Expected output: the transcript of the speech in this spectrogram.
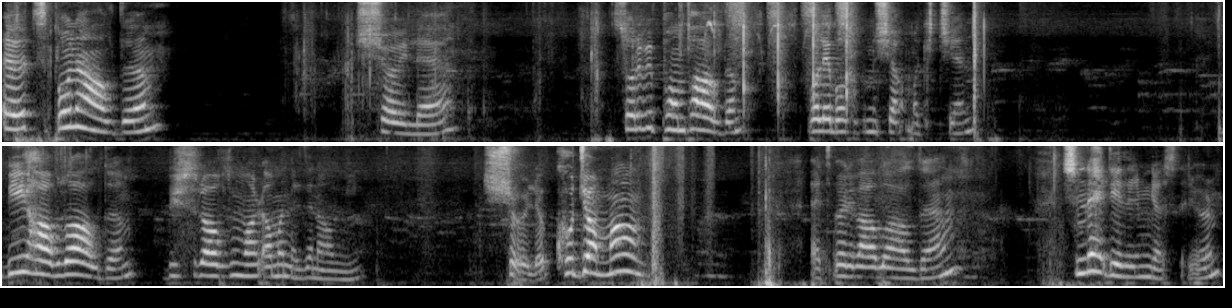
Evet, bone aldım. Şöyle. Sonra bir pompa aldım. Voleybol topunu şey yapmak için. Bir havlu aldım. Bir sürü havlum var ama neden almayayım? Şöyle kocaman. Evet böyle bir havlu aldım. Şimdi hediyelerimi gösteriyorum.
